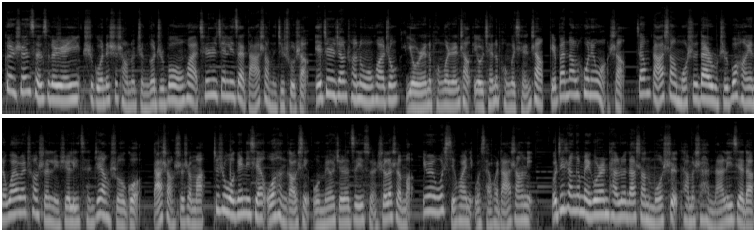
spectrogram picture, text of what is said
更深层次的原因是，国内市场的整个直播文化其实建立在打赏的基础上，也就是将传统文化中有人的捧个人场，有钱的捧个钱场，给搬到了互联网上，将打赏模式带入直播行业的 YY 创始人李学林曾这样说过：“打赏是什么？就是我给你钱，我很高兴，我没有觉得自己损失了什么，因为我喜欢你，我才会打赏你。我经常跟美国人谈论打赏的模式，他们是很难理解的。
